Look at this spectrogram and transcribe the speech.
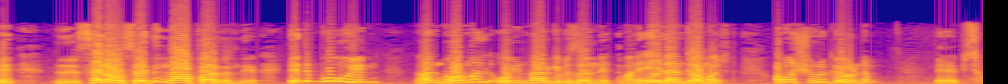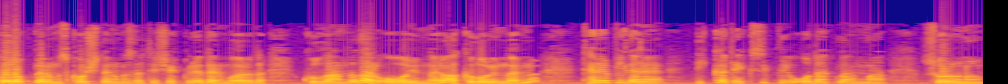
e, sen olsaydın ne yapardın diye. Dedim bu oyun hani normal oyunlar gibi zannettim hani eğlence amaçlı. Ama şunu gördüm. E, psikologlarımız, koçlarımız da teşekkür ederim. Bu arada kullandılar o oyunları, akıl oyunlarını. Terapilere, dikkat eksikliği, odaklanma sorunu,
